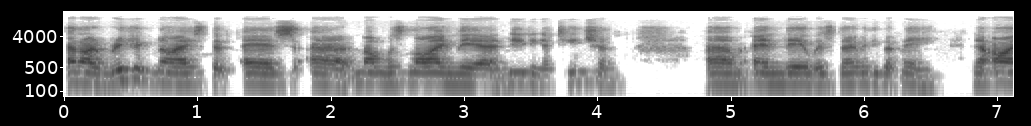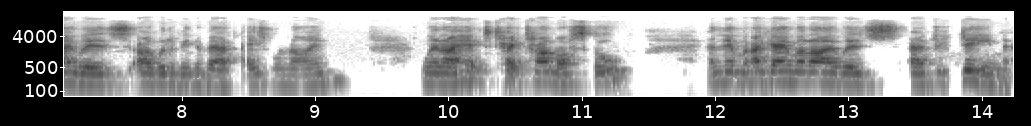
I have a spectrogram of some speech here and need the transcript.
And I recognized that as uh, mum was lying there needing attention, um, and there was nobody but me. Now I was, I would have been about eight or nine when I had to take time off school. And then again, when I was uh, 15,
